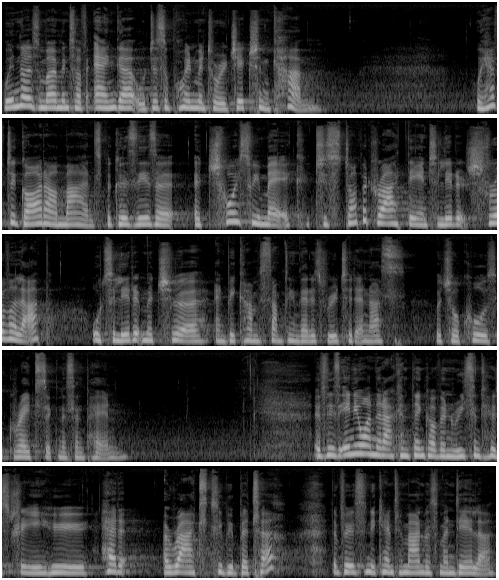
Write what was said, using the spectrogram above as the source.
When those moments of anger or disappointment or rejection come, we have to guard our minds because there's a, a choice we make to stop it right there and to let it shrivel up or to let it mature and become something that is rooted in us, which will cause great sickness and pain. If there's anyone that I can think of in recent history who had a right to be bitter, the person who came to mind was Mandela.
